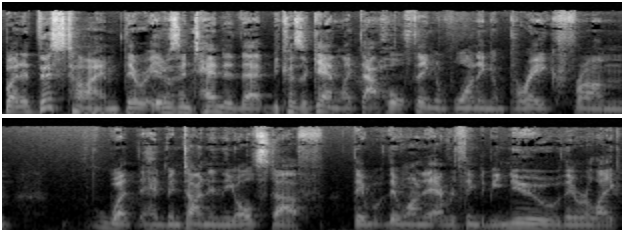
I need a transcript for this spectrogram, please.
but at this time there it was intended that because again like that whole thing of wanting a break from what had been done in the old stuff they they wanted everything to be new they were like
